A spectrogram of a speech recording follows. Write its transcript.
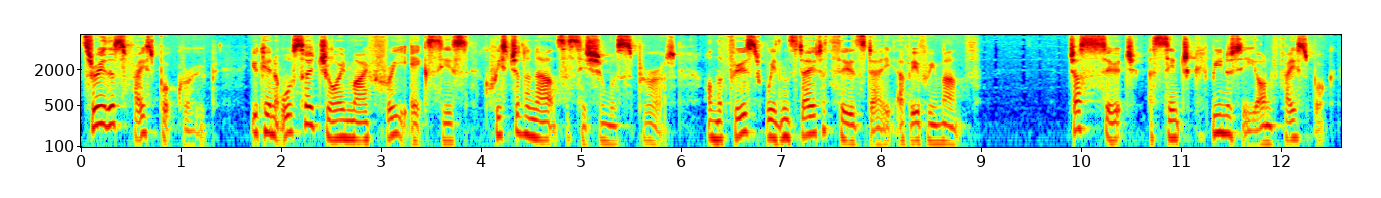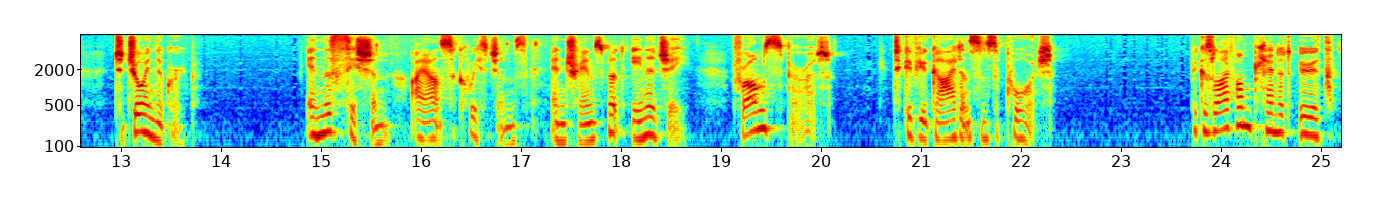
Through this Facebook group, you can also join my free access question and answer session with Spirit on the first Wednesday to Thursday of every month. Just search Ascension Community on Facebook to join the group. In this session, I answer questions and transmit energy from Spirit to give you guidance and support. Because life on planet Earth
